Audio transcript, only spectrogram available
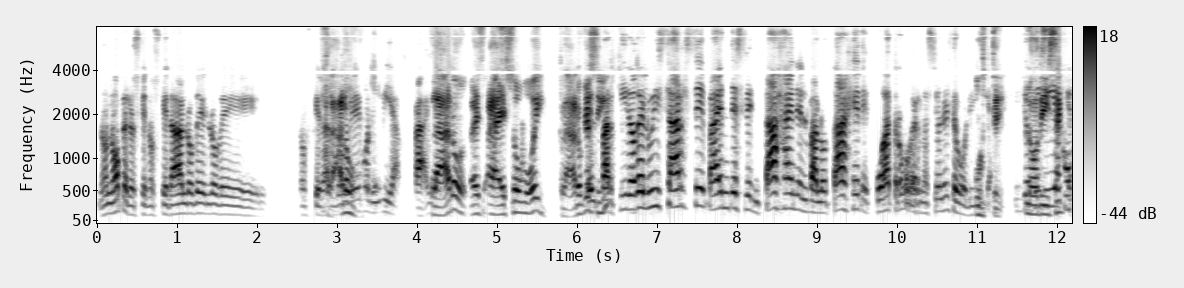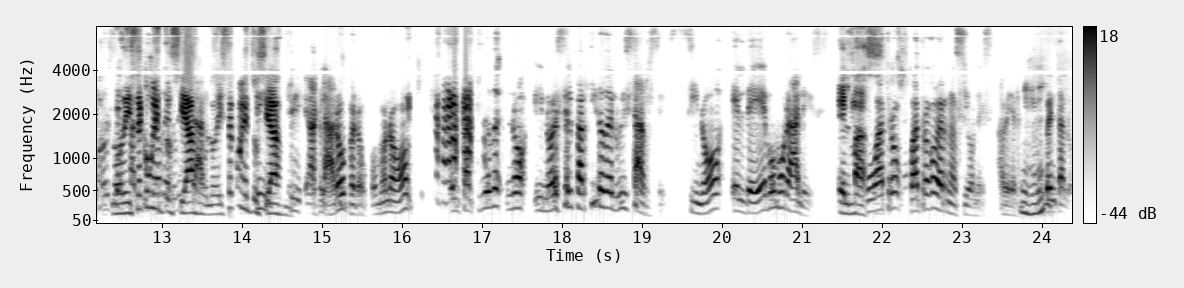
No, no, pero es que nos queda lo de lo de nos queda claro, de Bolivia. Claro, a eso voy, claro que el sí. El partido de Luis Arce va en desventaja en el balotaje de cuatro gobernaciones de Bolivia. Usted lo dice, con, lo dice con entusiasmo, lo dice con entusiasmo. Sí, ah, claro, pero ¿cómo no? El partido no, y no es el partido de Luis Arce, sino el de Evo Morales. El más. Cuatro, cuatro gobernaciones. A ver, cuéntalo.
